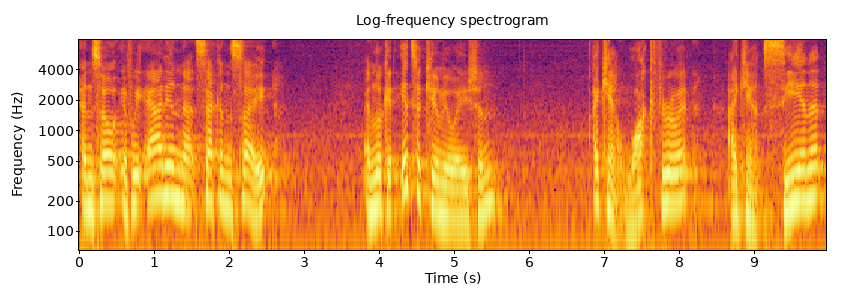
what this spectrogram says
And so if we add in that second site and look at its accumulation, I can't walk through it. I can't see in it.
